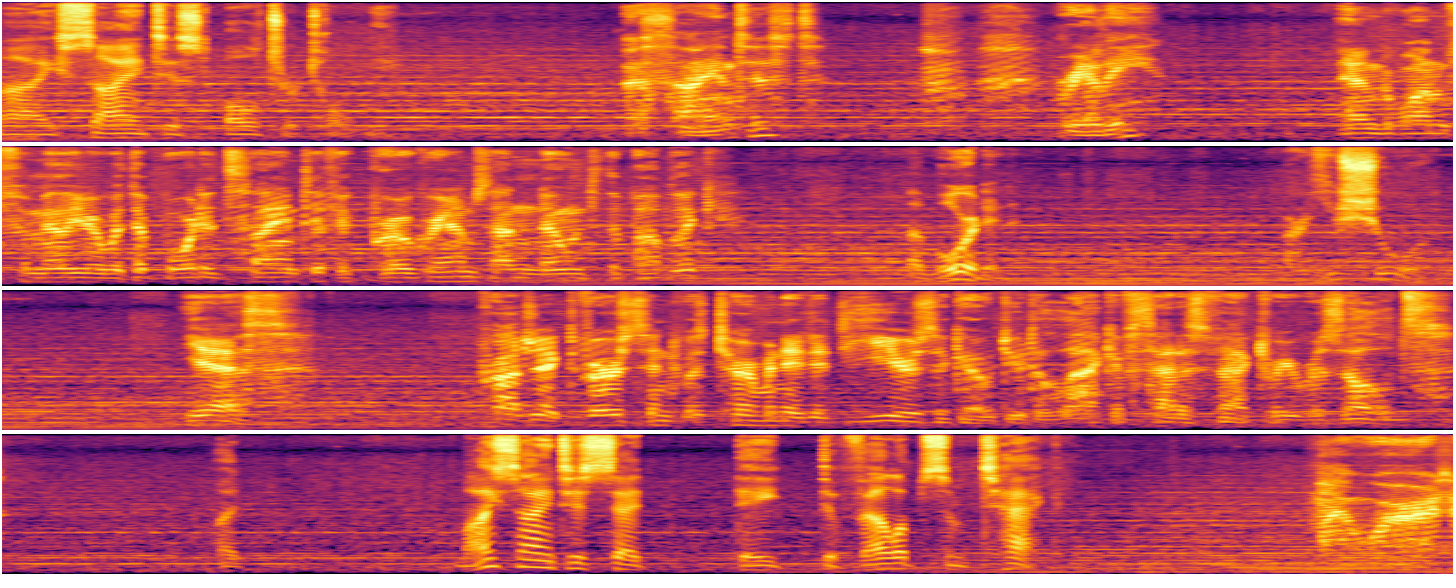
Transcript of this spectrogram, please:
My scientist Alter told me. A scientist? Really? And one familiar with aborted scientific programs unknown to the public? Aborted. Are you sure? Yes. Project Versant was terminated years ago due to lack of satisfactory results. But my scientist said they developed some tech. My word.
